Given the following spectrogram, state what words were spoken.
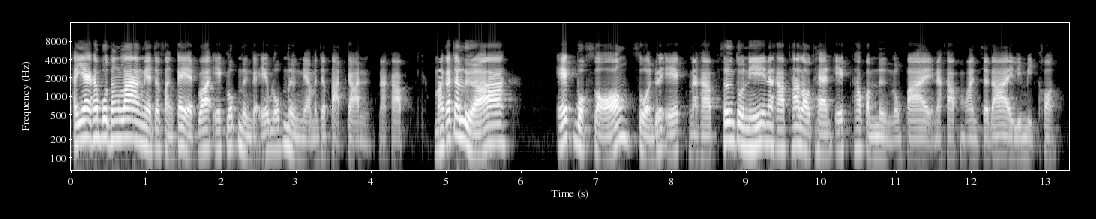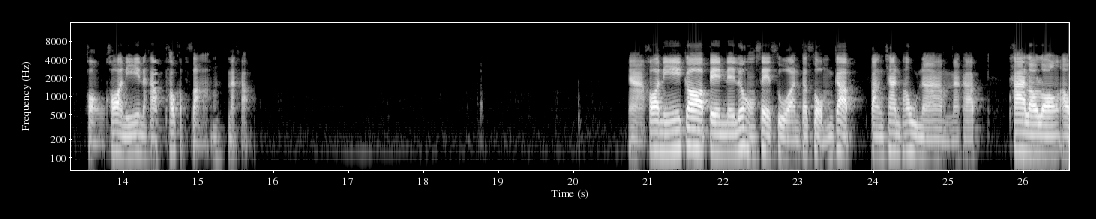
ถ้าแยกทั้งบนทั้งล่างเนี่ยจะสังเกตว่า x ลบ1กับ f ลบ1เนี่ยมันจะตัดกันนะครับ มันก็จะเหลือ x บวก2 ส่วนด้วย x นะครับ ซึ่งตัวนี้นะครับ ถ้าเราแทน x เท่ากับ 1 ลงไปนะครับ มันจะได้ลิมิตข้อของข้อนี้นะครับ เท่ากับ 3 นะครับ อ่า ข้อนี้ก็เป็นในเรื่องของเศษส่วนผสมกับฟังก์ชันพหุนามนะครับ ถ้าเราลองเอา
